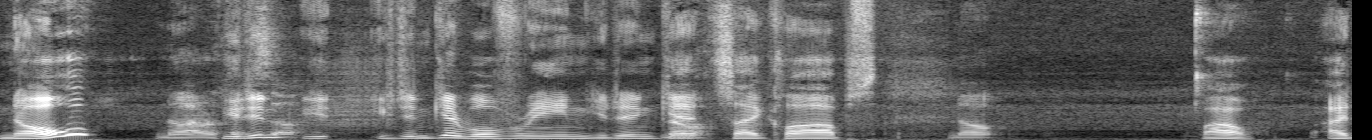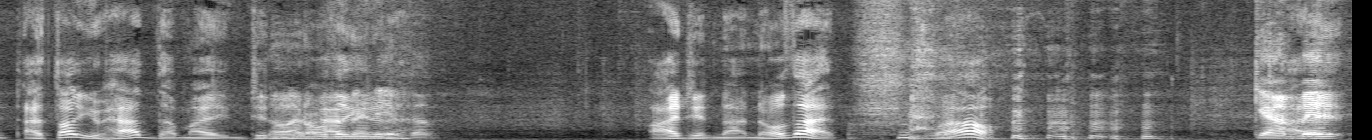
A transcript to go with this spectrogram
No. No, I don't You think didn't. so. You, you didn't get Wolverine. You didn't get No. Cyclops. No. Wow. I I thought you had them. I didn't No, I know don't that have you. any Did. of them. I did not know that. Wow. Gambit,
